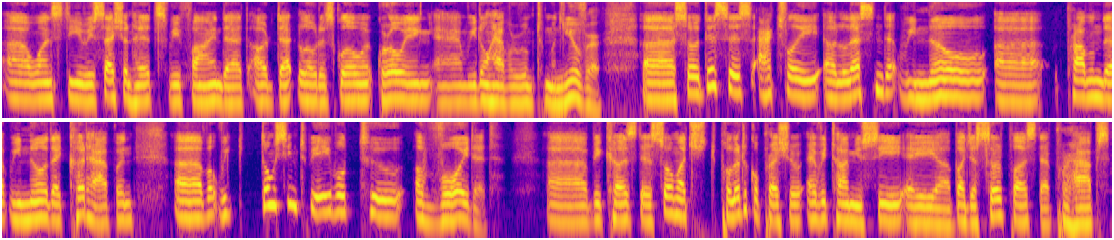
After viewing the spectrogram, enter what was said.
once the recession hits, we find that our debt load is glow- growing and we don't have a room to maneuver. Uh, so this is actually a lesson that we know, uh, problem that we know that could happen, uh, but we don't seem to be able to avoid it. Uh, because there's so much political pressure every time you see a uh, budget surplus that perhaps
